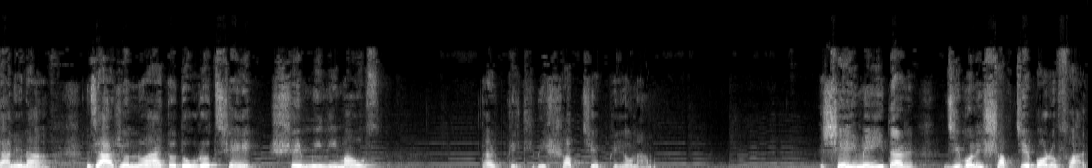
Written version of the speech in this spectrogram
জানে না যার জন্য এত দৌড়চ্ছে সে মিনি মাউস তার পৃথিবীর সবচেয়ে প্রিয় নাম। সেই মেয়েই তার জীবনের সবচেয়ে বড় ফাঁদ।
